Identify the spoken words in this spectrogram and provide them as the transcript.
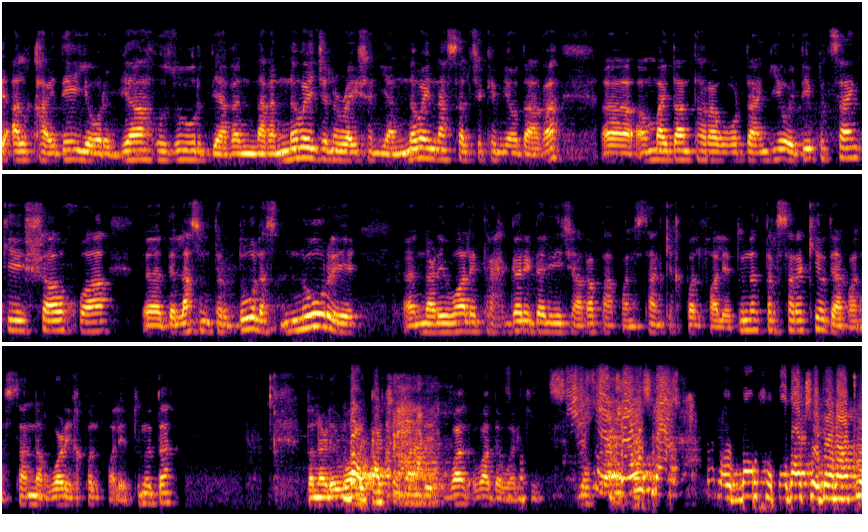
د القاعده یو ور بیا حضور دغه نغه نوې جنریشن یا نوې نسل چې کوم یو دغه میدان ته راوردانګي او د پڅنګ کې شاوخوا د لاسم تر 12 نورې نړیوالې ترهګرې ډلې دي چې هغه په افغانستان کې خپل فعالیتونه تر سره کوي او د افغانستان نه غواړي خپل فعالیتونو ته په نړیواله کچه باندې وده ورکړي برخه په دا چې د ناټو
